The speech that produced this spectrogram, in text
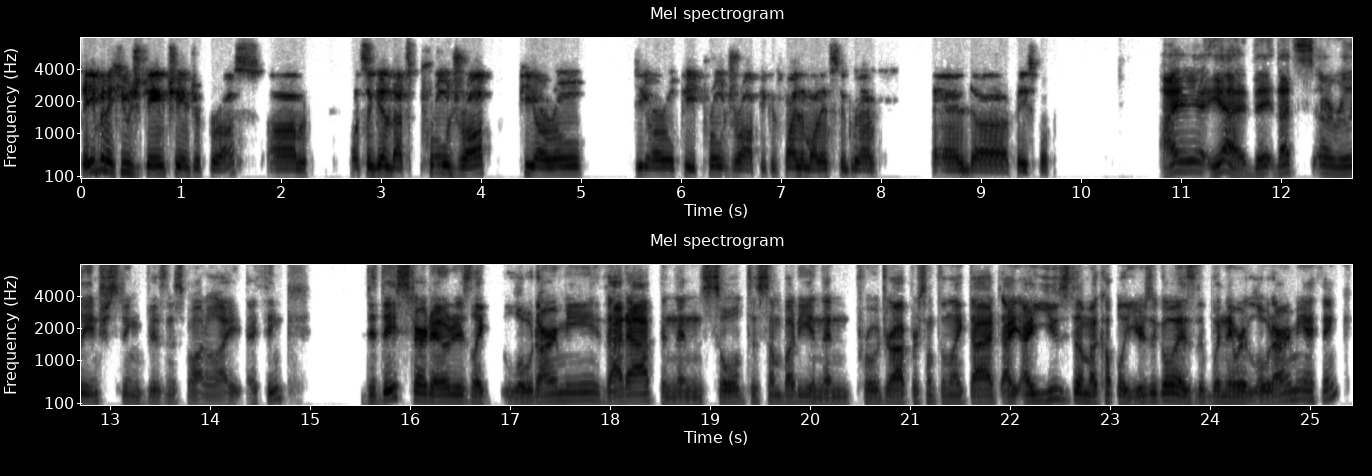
they've been a huge game changer for us. Um, once again, that's Pro Drop, P R O D R O P, Pro Drop. You can find them on Instagram and uh, Facebook. I yeah, they, that's a really interesting business model. I I think did they start out as like Load Army that app and then sold to somebody and then Pro Drop or something like that? I I used them a couple of years ago as the, when they were Load Army, I think.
